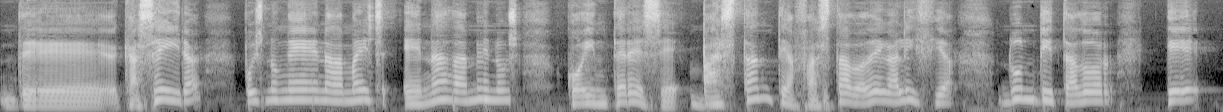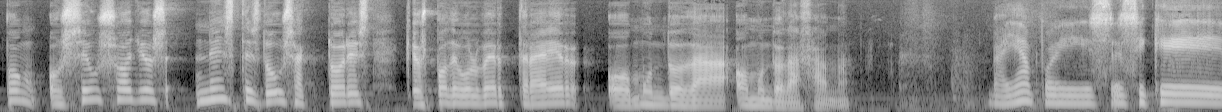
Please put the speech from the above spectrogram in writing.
de caseira, pois non é nada máis e nada menos co interese bastante afastado de Galicia dun ditador que pon os seus ollos nestes dous actores que os pode volver traer o mundo da, o mundo da fama. Vaya, pois sí que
